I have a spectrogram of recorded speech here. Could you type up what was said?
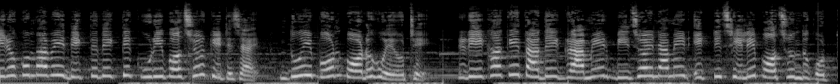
এরকম ভাবেই দেখতে দেখতে কুড়ি বছর কেটে যায়। দুই বোন বড় হয়ে ওঠে। রেখাকে তাদের গ্রামের বিজয় নামের একটি ছেলে পছন্দ করত।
